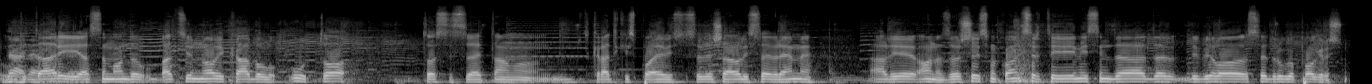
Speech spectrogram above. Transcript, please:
u Da, da, gitari da, da. ja sam onda ubacio novi kabel u to, to se sve tamo, kratki spojevi su se dešavali sve vreme, ali ono, završili smo koncert i mislim da, da bi bilo sve drugo pogrešno.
